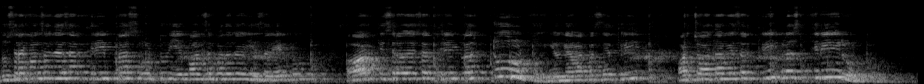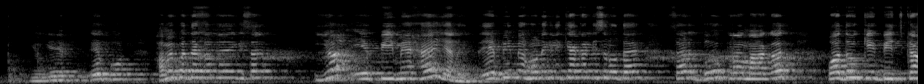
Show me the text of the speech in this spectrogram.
दूसरा कौन सा हो जाएगा sir? Three plus root two ये कौन सा पद हो जाएगा? ये सर ए टू और तीसरा हो जाएगा sir three plus two root two ये हमारे पास थ्री और चौथा हो गया sir three plus three root two ये ए फोर हमें पता करना है कि सर, यह एपी में है या नहीं? एपी में होने के लिए क्या कंडीशन होता है? सर, दो क्रमागत पदों के बीच का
